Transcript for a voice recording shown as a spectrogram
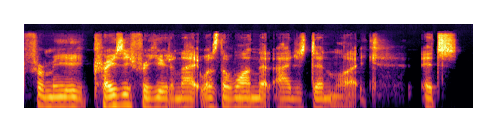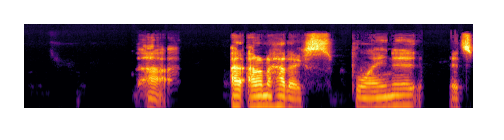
for me, "Crazy for You Tonight" was the one that I just didn't like. It's, uh, I I don't know how to explain it. It's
